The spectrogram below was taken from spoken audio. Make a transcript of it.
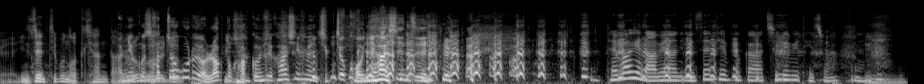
예, 인센티브는 어떻게 한다. 아니 그 사적으로 연락도 가끔씩 하시면 직접 건의하시지. 대박이 나면 인센티브가 지급이 되죠. 네. 좀, 음,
